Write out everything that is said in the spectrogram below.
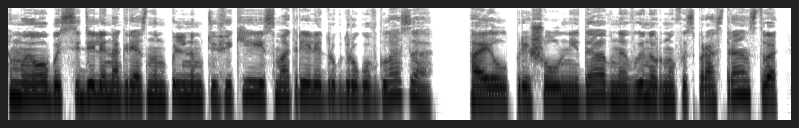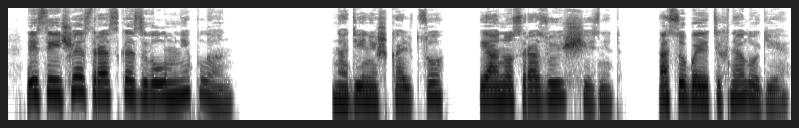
Мы оба сидели на грязном пыльном тюфике и смотрели друг другу в глаза. Айл пришел недавно, вынырнув из пространства, и сейчас рассказывал мне план. Наденешь кольцо, и оно сразу исчезнет. Особая технология.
